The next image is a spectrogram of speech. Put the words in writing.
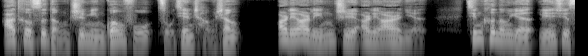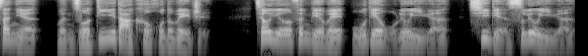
阿特斯等知名光伏组件厂商。二零二零至二零二二年。金科能源连续三年稳坐第一大客户的位置，交易额分别为五点五六亿元、七点四六亿元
